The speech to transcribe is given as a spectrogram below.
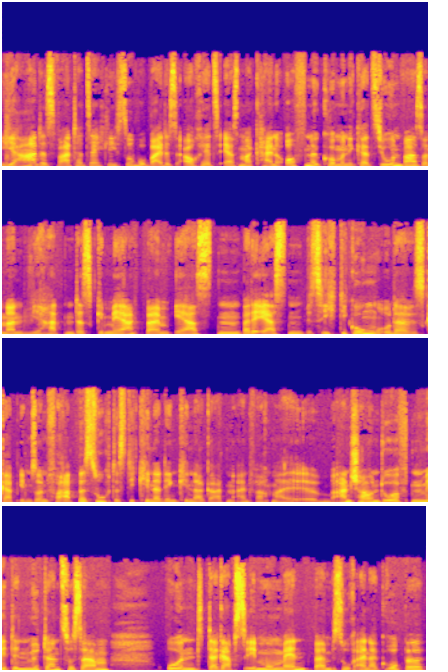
Ja, das war tatsächlich so, wobei das auch jetzt erstmal keine offene Kommunikation war, sondern wir hatten das gemerkt beim ersten, bei der ersten Besichtigung oder es gab eben so einen Vorabbesuch, dass die Kinder den Kindergarten einfach mal äh, anschauen durften mit den Müttern zusammen. Und da gab es eben einen Moment beim Besuch einer Gruppe,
